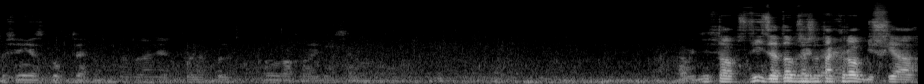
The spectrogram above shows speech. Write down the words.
Tylko się nie zgub ty. Dobra, nie, płynę, płynę. Głęboko i nic nie ma. A widzisz? To widzę, dobrze, że tak robisz, ja.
